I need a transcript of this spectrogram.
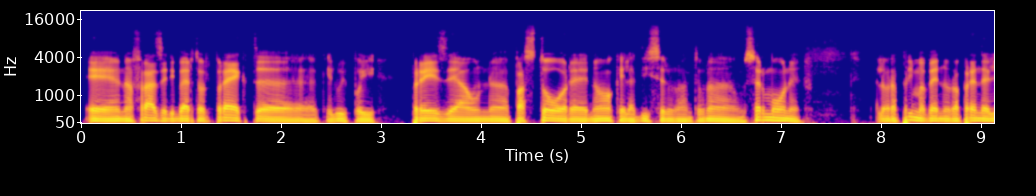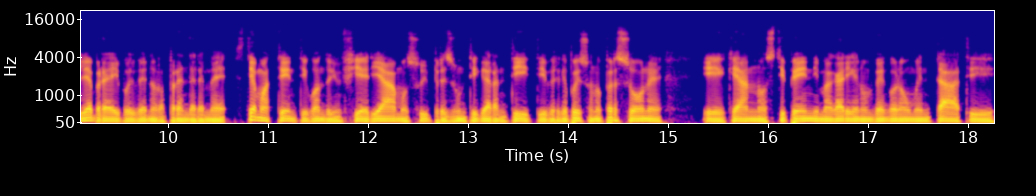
è una frase di Bertolt Brecht eh, che lui poi prese a un pastore no? che la disse durante una, un sermone allora, prima vennero a prendere gli ebrei, poi vennero a prendere me. Stiamo attenti quando infieriamo sui presunti garantiti, perché poi sono persone eh, che hanno stipendi magari che non vengono aumentati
